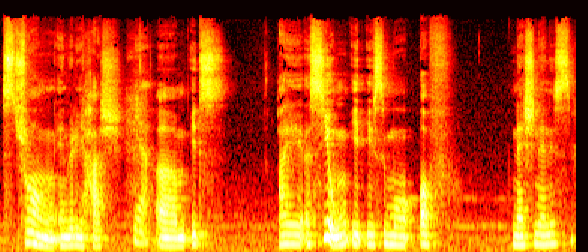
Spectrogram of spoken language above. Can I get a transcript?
strong and very harsh, yeah um, it's I assume it is more of nationalism.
